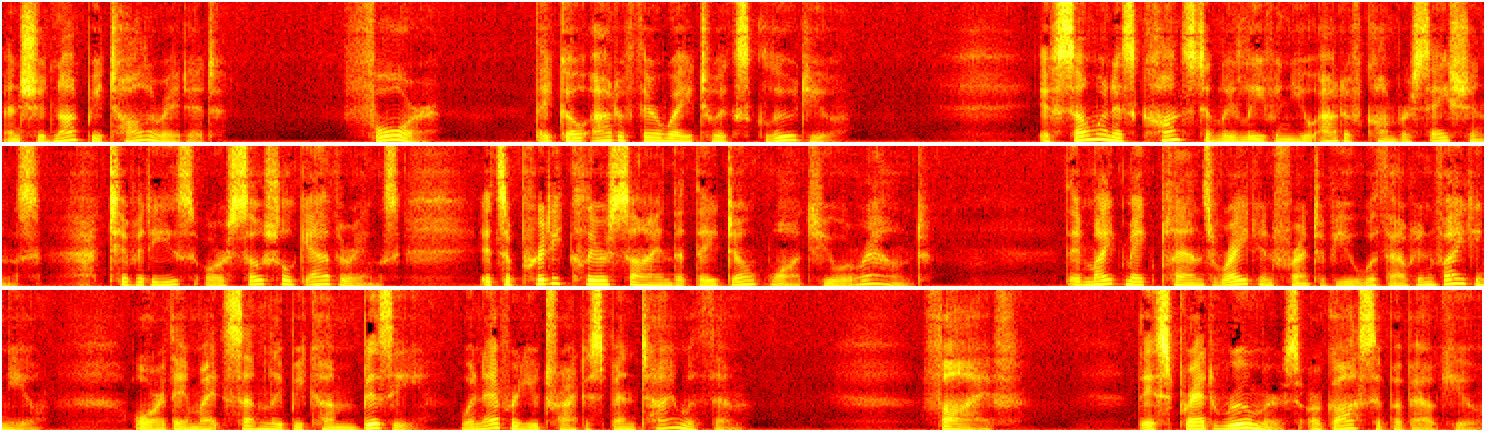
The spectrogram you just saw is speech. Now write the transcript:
and should not be tolerated. 4. They go out of their way to exclude you. If someone is constantly leaving you out of conversations, activities, or social gatherings, it's a pretty clear sign that they don't want you around. They might make plans right in front of you without inviting you or they might suddenly become busy whenever you try to spend time with them. 5. They spread rumors or gossip about you.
